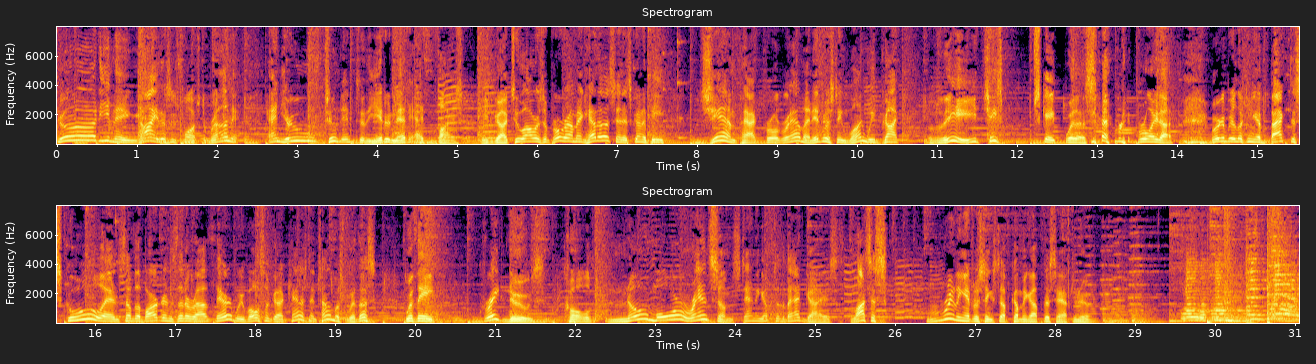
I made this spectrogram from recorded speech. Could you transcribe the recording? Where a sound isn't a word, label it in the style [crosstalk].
Good evening. Hi, this is Foster Brown, and you've tuned into the Internet Advisor. We've got two hours of programming ahead of us, and it's going to be jam-packed program, an interesting one. We've got the Cheapskate with us, [laughs] Broida. We're going to be looking at back to school and some of the bargains that are out there. We've also got Caston Thomas with us with a great news called No More Ransom, standing up to the bad guys. Lots of really interesting stuff coming up this afternoon.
